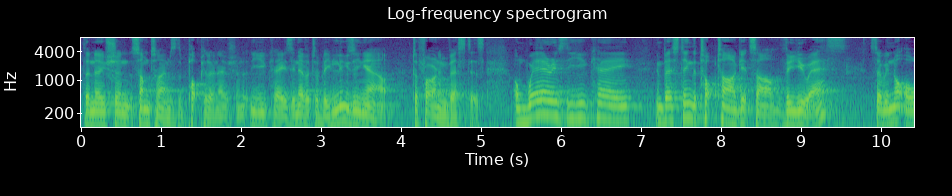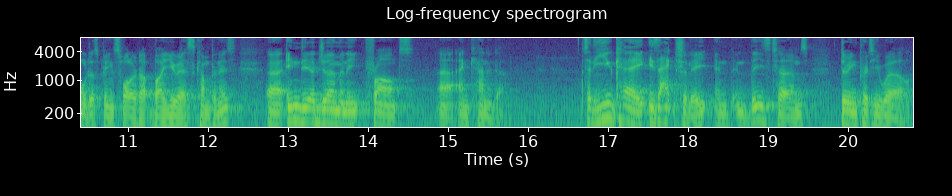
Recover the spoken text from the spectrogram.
the notion, sometimes the popular notion, that the UK is inevitably losing out to foreign investors. And where is the UK investing? The top targets are the US, so we're not all just being swallowed up by US companies, uh, India, Germany, France, uh, and Canada. So the UK is actually, in, in these terms, doing pretty well.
